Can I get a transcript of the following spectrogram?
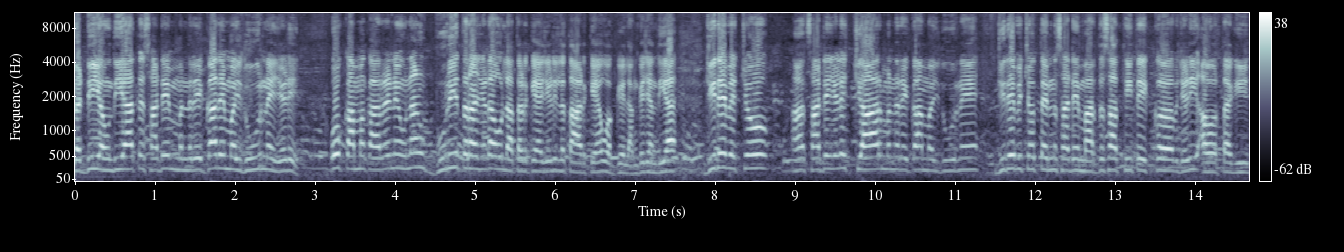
ਗੱਡੀ ਆਉਂਦੀ ਆ ਤੇ ਸਾਡੇ ਮਨਰੇਗਾ ਦੇ ਮਜ਼ਦੂਰ ਨੇ ਜਿਹੜੇ ਉਹ ਕੰਮ ਕਰ ਰਹੇ ਨੇ ਉਹਨਾਂ ਨੂੰ ਬੁਰੀ ਤਰ੍ਹਾਂ ਜਿਹੜਾ ਉਹ ਲਤੜ ਕੇ ਆ ਜਿਹੜੀ ਲਤਾੜ ਕੇ ਆ ਉਹ ਅੱਗੇ ਲੰਘ ਜਾਂਦੀ ਆ। ਜਿਹਦੇ ਵਿੱਚੋਂ ਅ, ਸਾਡੇ ਜਿਹੜੇ ਚਾਰ ਮਨਰੇਗਾ ਮਜ਼ਦੂਰ ਨੇ ਜਿਹਦੇ ਵਿੱਚੋਂ ਤਿੰਨ ਸਾਡੇ ਮਰਦ ਸਾਥੀ ਤੇ ਇੱਕ ਜਿਹੜੀ ਔਰਤ ਹੈਗੀ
